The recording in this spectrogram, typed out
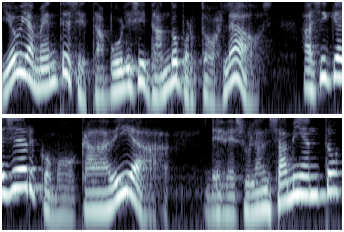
y obviamente se está publicitando por todos lados. Así que ayer, como cada día desde su lanzamiento,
